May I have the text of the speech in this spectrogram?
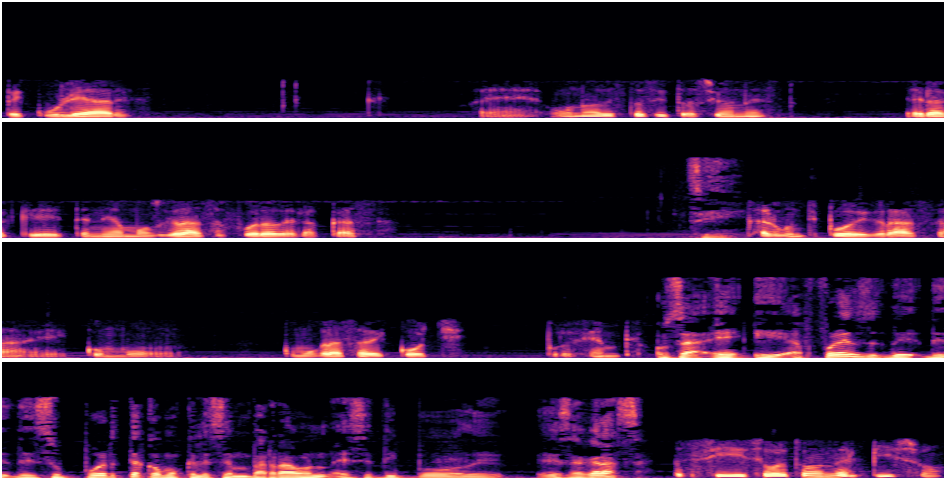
peculiares. Eh, una de estas situaciones era que teníamos grasa fuera de la casa. Sí. Algún tipo de grasa eh, como, como grasa de coche por ejemplo. O sea, eh, eh, afuera de, su puerta como que les embarraron ese tipo de, esa grasa. Sí, sobre todo en el piso.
